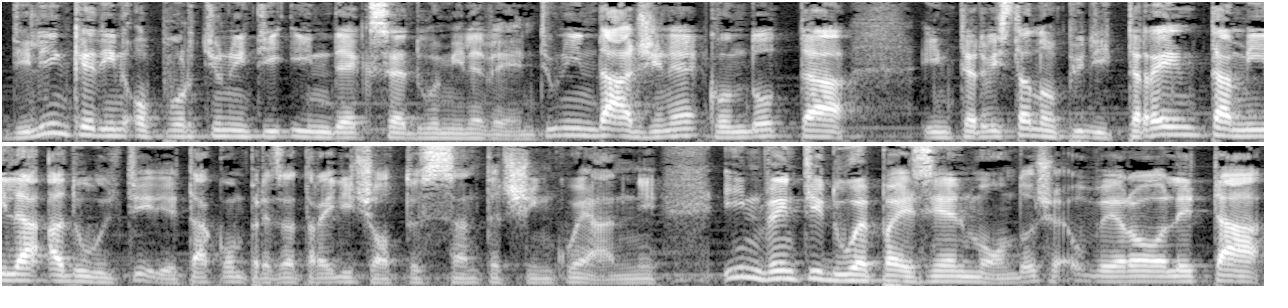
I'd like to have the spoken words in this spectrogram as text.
di LinkedIn Opportunity Index 2020, un'indagine condotta intervistando più di 30.000 adulti di età compresa tra i 18 e i 65 anni in 22 paesi nel mondo, cioè ovvero l'età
